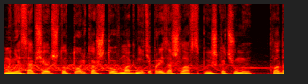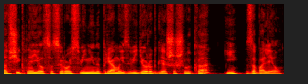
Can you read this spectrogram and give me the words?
Мне сообщают, что только что в Магните произошла вспышка чумы. Кладовщик наелся сырой свинины прямо из ведерок для шашлыка и заболел.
